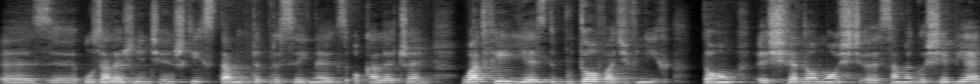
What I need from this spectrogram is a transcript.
e, z uzależnień ciężkich, stanów depresyjnych, z okaleczeń. Łatwiej jest budować w nich tą e, świadomość e, samego siebie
